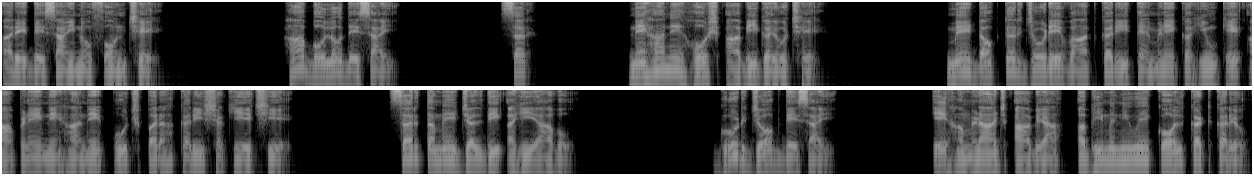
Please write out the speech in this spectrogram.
અરે દેસાઈનો ફોન છે. હા, બોલો દેસાઈ. સર. નેહાને હોશ આવી ગયો છે. મેં ડોક્ટર જોડે વાત કરી તેમણે કહ્યું કે આપણે નેહાને પૂછપરછ કરી શકીએ છીએ. સર, તમે જલ્દી અહીં આવો. ગુડ જોબ, દેસાઈ. એ હમણાં જ આવ્યા, અભિમન્યુએ કોલ કટ કર્યો.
